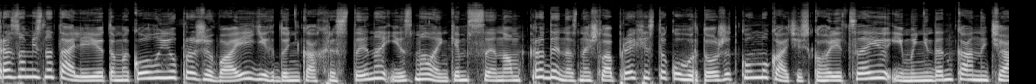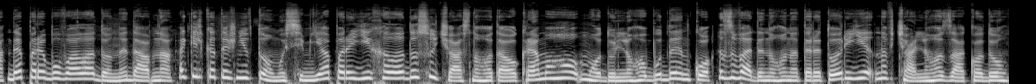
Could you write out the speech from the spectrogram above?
Разом із Наталією та Миколою проживає їх донька Христина із маленьким сином. Родина знайшла прихисток у гуртожитку Мукачівського ліцею імені Данканича, де перебувала донедавна. А кілька тижнів тому сім'я переїхала до сучасного та окремого модульного будинку, зведеного на території навчального закладу.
